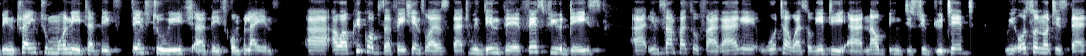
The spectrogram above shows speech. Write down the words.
been trying to monitor the extent to which uh, there is compliance. Uh, our quick observations was that within the first few days, uh, in some parts of Harare, water was already now being distributed. We also noticed that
